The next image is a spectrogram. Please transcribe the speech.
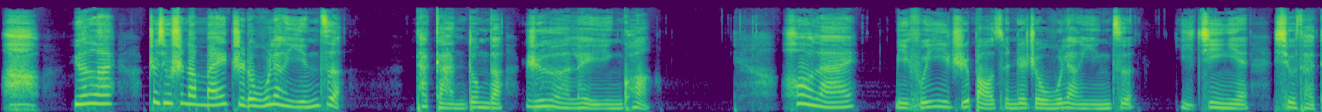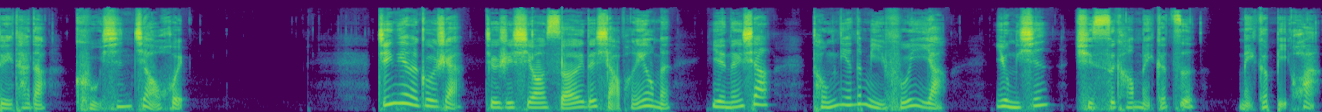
啊，原来这就是那买纸的五两银子，他感动的热泪盈眶。后来，米芾一直保存着这五两银子，以纪念秀才对他的苦心教诲。今天的故事。就是希望所有的小朋友们也能像童年的米芾一样，用心去思考每个字、每个笔画，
